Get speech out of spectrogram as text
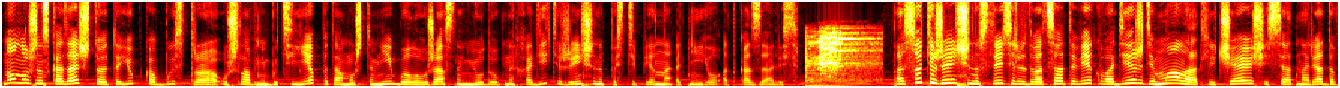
Но нужно сказать, сказать, что эта юбка быстро ушла в небытие, потому что в ней было ужасно неудобно ходить, и женщины постепенно от нее отказались. По сути, женщины встретили 20 век в одежде, мало отличающейся от нарядов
